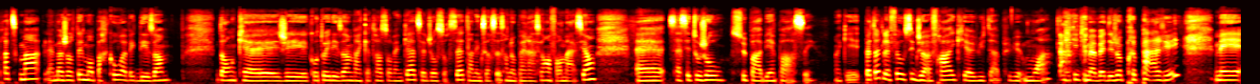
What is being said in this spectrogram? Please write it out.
pratiquement la majorité de mon parcours avec des hommes. Donc, euh, j'ai côtoyé des hommes 24 heures sur 24, 7 jours sur 7, en exercice, en opération, en formation. Euh, ça s'est toujours super bien passé. Peut-être le fait aussi que j'ai un frère qui a 8 ans plus vieux que moi, OK, qui m'avait déjà préparé. Mais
